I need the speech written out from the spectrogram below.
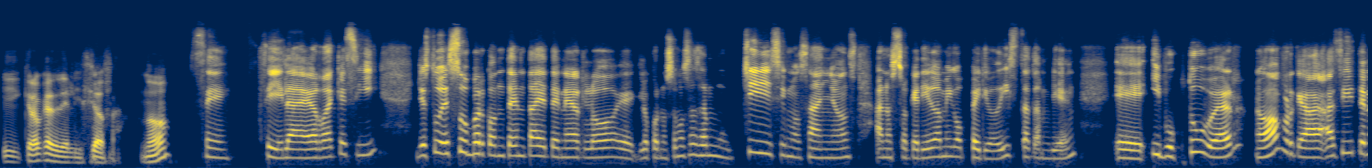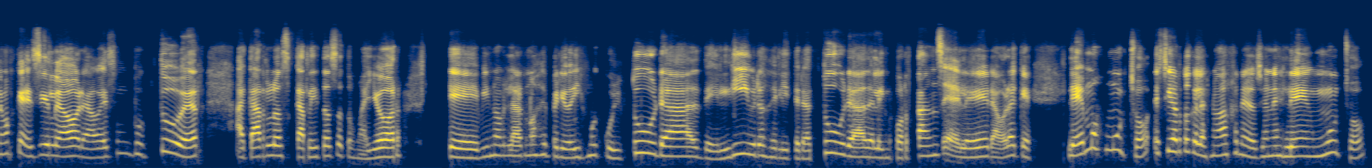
y creo que deliciosa, ¿no? Sí, Sí, la verdad que sí. Yo estuve súper contenta de tenerlo. eh, lo conocemos hace muchísimos años, a nuestro querido amigo periodista también, eh, y booktuber, ¿no? Porque así tenemos que decirle ahora, es un booktuber, a Carlos Carlitos Sotomayor, que vino a hablarnos de periodismo y cultura, de libros, de literatura, de la importancia de leer. Ahora que leemos mucho, es cierto que las nuevas generaciones leen mucho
